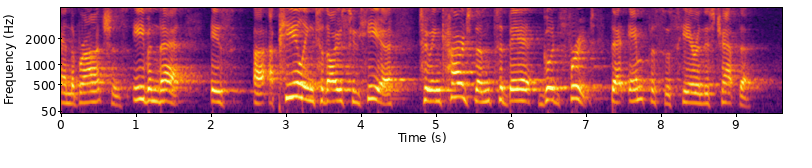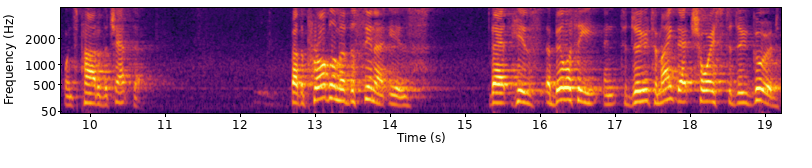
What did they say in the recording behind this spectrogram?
and the branches, even that is uh, appealing to those who hear to encourage them to bear good fruit. That emphasis here in this chapter, when it's part of the chapter. But the problem of the sinner is that his ability and to do to make that choice to do good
